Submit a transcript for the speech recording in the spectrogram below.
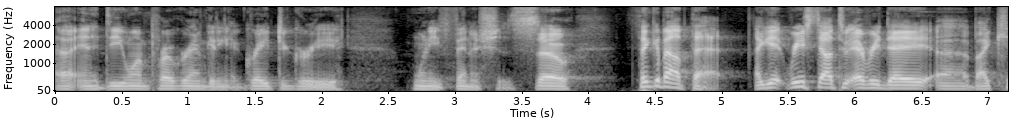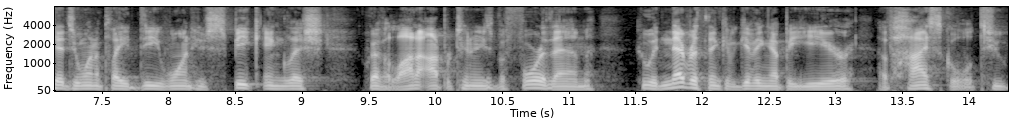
uh, in a D1 program, getting a great degree when he finishes. So think about that. I get reached out to every day uh, by kids who want to play D1 who speak English, who have a lot of opportunities before them, who would never think of giving up a year of high school to,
